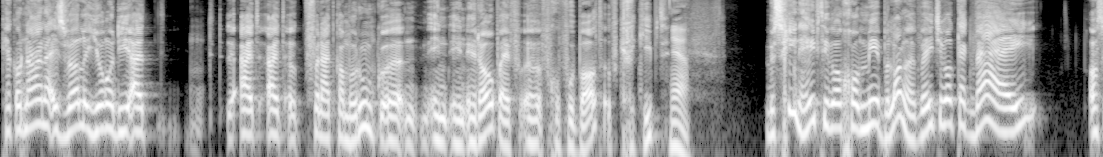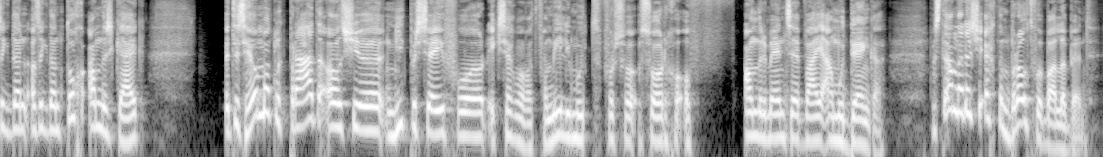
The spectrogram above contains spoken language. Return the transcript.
Kijk, Onana is wel een jongen die uit, uit, uit, vanuit Cameroen eh, in, in Europa heeft eh, gevoetbald of gekiept. Ja. Misschien heeft hij wel gewoon meer belangen. Weet je wel, kijk, wij, als ik dan, als ik dan toch anders kijk. Het is heel makkelijk praten als je niet per se voor, ik zeg maar wat, familie moet voor zo- zorgen of andere mensen hebt waar je aan moet denken. Maar stel nou dat je echt een broodvoetballer bent.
